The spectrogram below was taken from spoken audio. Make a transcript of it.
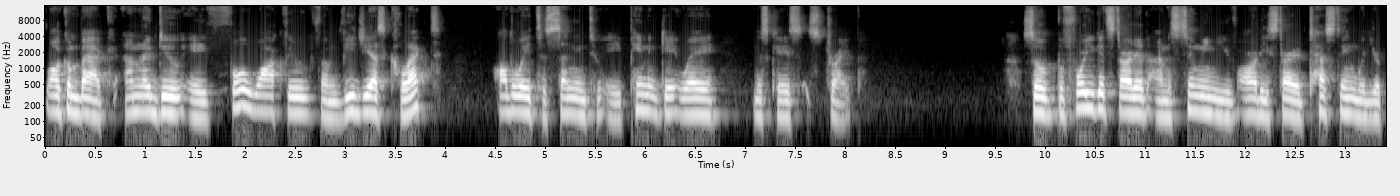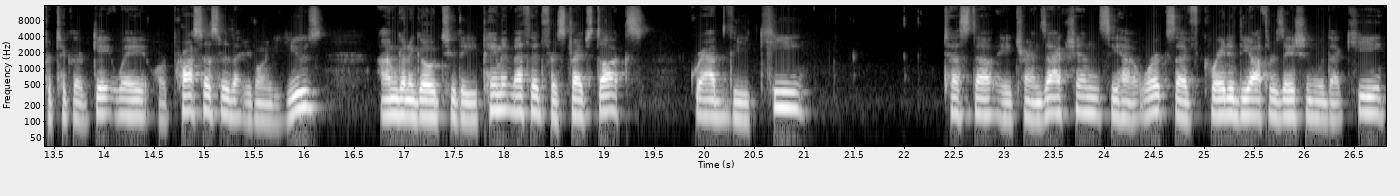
Welcome back. I'm going to do a full walkthrough from VGS Collect all the way to sending to a payment gateway, in this case Stripe. So before you get started, I'm assuming you've already started testing with your particular gateway or processor that you're going to use. I'm going to go to the payment method for Stripe's docs, grab the key, test out a transaction, see how it works. I've created the authorization with that key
